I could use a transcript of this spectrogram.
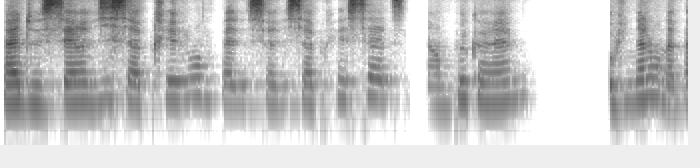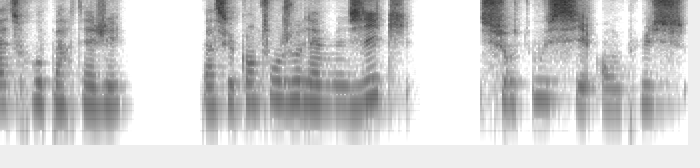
pas de service après-vente, pas de service après set, mais un peu quand même, au final, on n'a pas trop partagé. Parce que quand on joue de la musique, surtout si en plus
